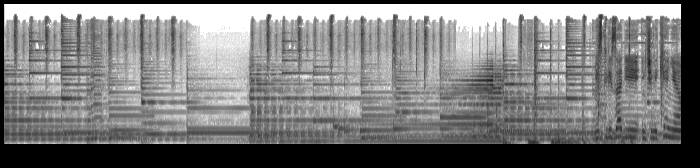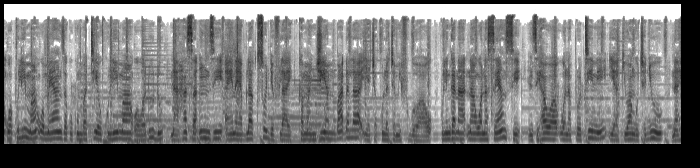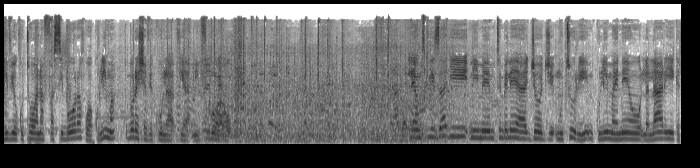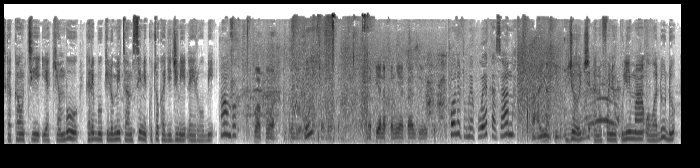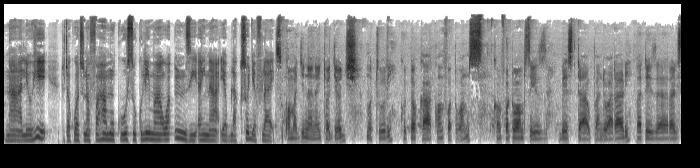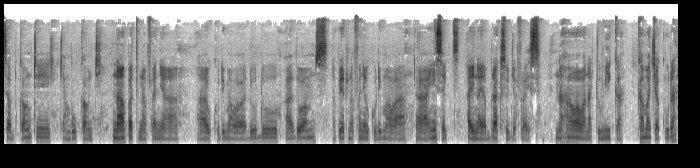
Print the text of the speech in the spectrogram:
Thank you. Msikilizaji, nchini Kenya wakulima wameanza kukumbatia ukulima wa wadudu na hasa nzi aina ya black soldier fly kama njia mbadala ya chakula cha mifugo wao. Kulingana na wanasayansi, nzi hawa wana protini ya kiwango cha juu na hivyo kutoa nafasi bora kwa wakulima kuboresha vyakula vya mifugo wao. Leo msikilizaji, nimemtembelea George Muturi, mkulima eneo la Lari katika kaunti ya Kiambu, karibu kilomita 50 kutoka jijini Nairobi. Mambo Poa poa, huko ndio hmm? Na pia anafanyia kazi huku. pole, tumekuweka sana. Haina shida. George anafanya ukulima wa wadudu na leo hii tutakuwa tunafahamu kuhusu ukulima wa nzi aina ya black soldier fly. So, kwa majina anaitwa George Moturi kutoka Comfort Worms. Comfort Worms is based uh, upande wa Rali, that is uh, Rali sub county, Kiambu county. Na hapa tunafanya uh, ukulima wa wadudu earthworms, na pia tunafanya ukulima wa uh, insects aina ya black soldier flies, na hawa wanatumika kama chakula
